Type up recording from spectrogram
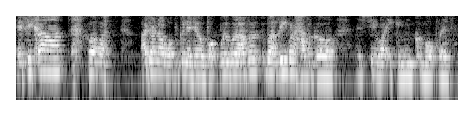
If he can't, well, I don't know what we're going to do, but we will have a, well, Lee will have a go and see what he can come up with.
